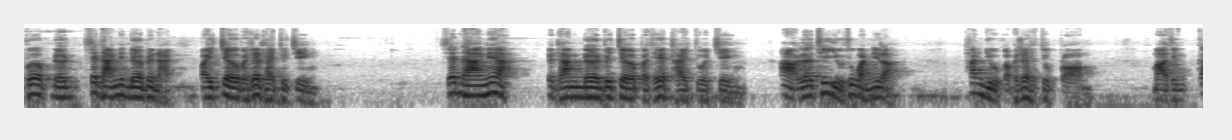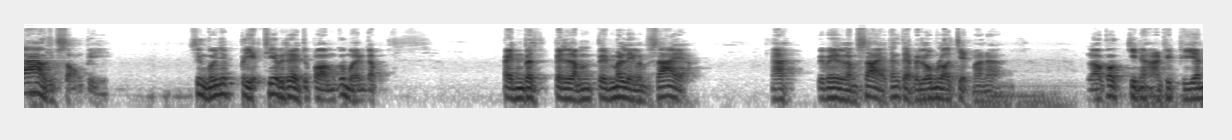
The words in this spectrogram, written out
เพื่อเดินเส้นทางนี้เดินไปไหน ไปเจอประเทศไทยตัวจริง เส้นทางเนี่ยเป็นทางเดินไปเจอประเทศไทยตัวจริงอ้าวแล้วที่อยู่ทุกวันนี้ล่ะ ท่านอยู่กับประเทศไทยตัวปลอม มาถึง 92 ปี ซึ่งผมจะเปรียบเทียบประเทศทยตัวปลอมก็เหมือนกับ เป็นเป็นลำเป็นมะเร็งลำไส้อะนะเป็นมะเร็งลำไส้ตั้งแต่ไปล้มรอเจ็ดมานะเราก็กินอาหารผิดเพี้ยน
